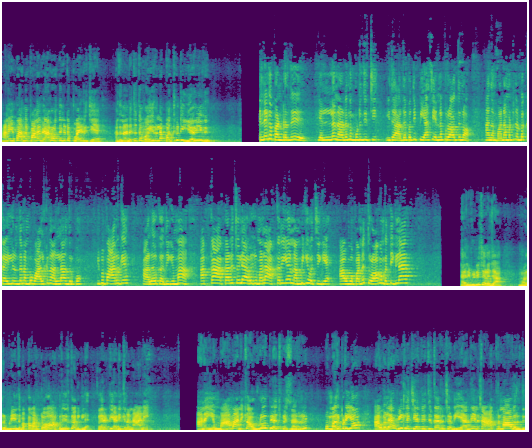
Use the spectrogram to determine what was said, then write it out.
ஆனா இப்ப அந்த பணம் வேற ஒருத்தங்கிட்ட போயிடுச்சு அது நடக்கத்த வயிறுல பத்துக்கிட்டு எரியுது என்னங்க பண்றது எல்லாம் நடந்து முடிஞ்சிச்சு இது அதை பத்தி பேச என்ன பிரயோஜனம் அந்த பணம் மட்டும் நம்ம கையில இருந்தா நம்ம வாழ்க்கை நல்லா இருந்திருக்கும் இப்ப பாருங்க அளவுக்கு அதிகமா அக்கா அக்கா சொல்லி அவங்க மேல அக்கறையா வச்சீங்க அவங்க பண்ண துரோகம் பாத்தீங்களா சரி விடு சரோஜா. மறுபடியும் இந்த பக்கம் வரட்டும். அப்படி இருக்க அடிக்கல விரட்டி அடிக்கிறேன் நானே. ஆனா என் மாமா அன்னைக்கு அவ்வளவு பேச்சு பேசினாரு. இப்ப மறுபடியும் அவங்கள வீட்டுல சேர்த்து வச்சிருக்காருன்னு சொல்லி அது எனக்கு ஆத்திரமா வருது.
